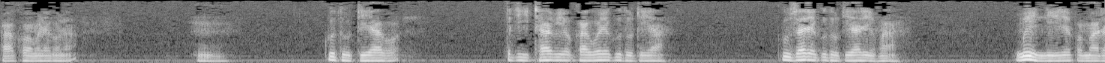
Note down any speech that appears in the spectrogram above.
ဘာခေါ်မလဲကောလားဟွန်းကုသိုလ်တရားပေါ့တတိထားပြီးတော့ကာဝဲတဲ့ကုသိုလ်တရား ကုစားတဲ့ကုသိုလ်တရားတွေမှာမိနေတဲ့ပမာဒ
